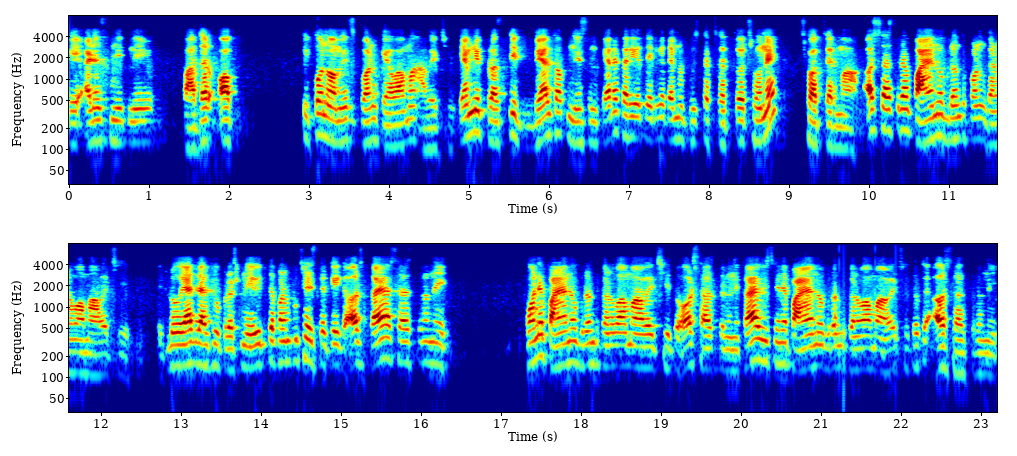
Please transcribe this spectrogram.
કે એડમ સ્મિથને ફાધર ઓફ ઇકોનોમિક્સ પણ કહેવામાં આવે છે. તેમની પ્રસિદ્ધ વેલ્થ ઓફ નેશન ક્યારે કરી હતી? એટલે તેમનું પુસ્તક સત્તરસો ને છોતેરમાં અર્થશાસ્ત્ર પાયાનો ગ્રંથ પણ ગણવામાં આવે છે. એટલો યાદ રાખજો, પ્રશ્ન એવી રીતે પણ પૂછાઈ શકે કે અર્થ કયા શાસ્ત્રને, કોને પાયાનો ગ્રંથ ગણવામાં આવે છે? તો અર્થશાસ્ત્રને. કયા વિષયને પાયાનો ગ્રંથ ગણવામાં આવે છે? તો કે અર્થશાસ્ત્રને.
